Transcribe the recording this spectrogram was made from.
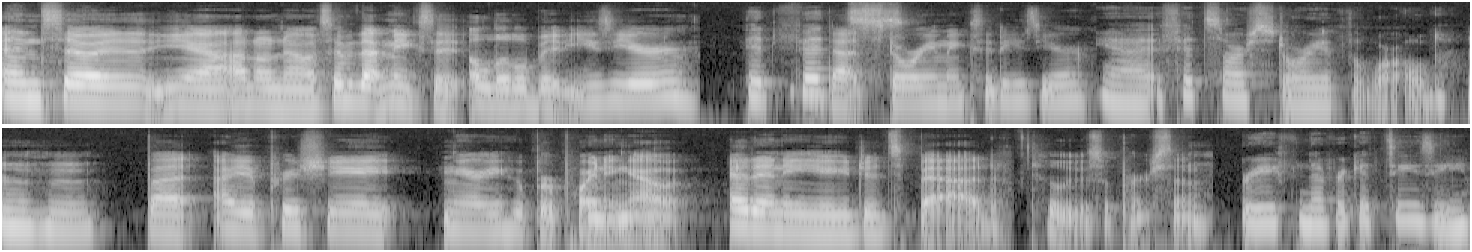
And so yeah, I don't know. So that makes it a little bit easier. It fits That story makes it easier. Yeah, it fits our story of the world. Mm-hmm. But I appreciate Mary Hooper pointing out at any age it's bad to lose a person. Grief never gets easy.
